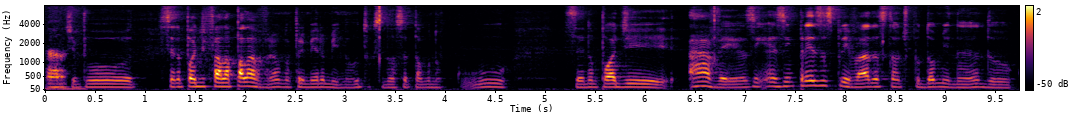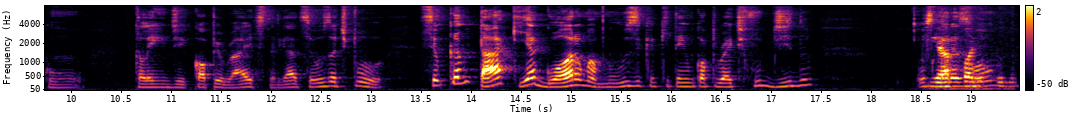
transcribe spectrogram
cara. Tipo, você não pode falar palavrão no primeiro minuto, que senão você toma no cu. Você não pode. Ah, velho, as, as empresas privadas estão, tipo, dominando com claim de copyright, tá ligado? Você usa, tipo. Se eu cantar aqui agora uma música que tem um copyright fudido, os Já caras vão. tudo.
